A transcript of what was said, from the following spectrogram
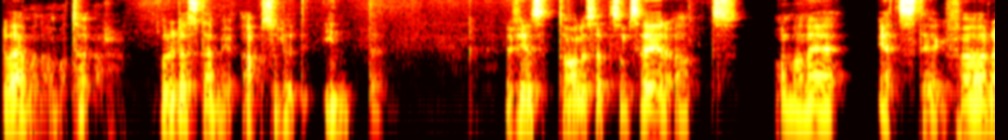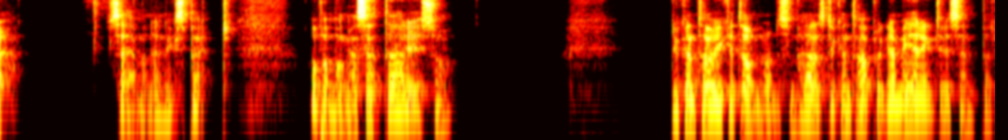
Då är man amatör. Och det där stämmer ju absolut inte. Det finns ett talesätt som säger att om man är ett steg före så är man en expert. Och på många sätt är det ju så. Du kan ta vilket område som helst. Du kan ta programmering till exempel.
